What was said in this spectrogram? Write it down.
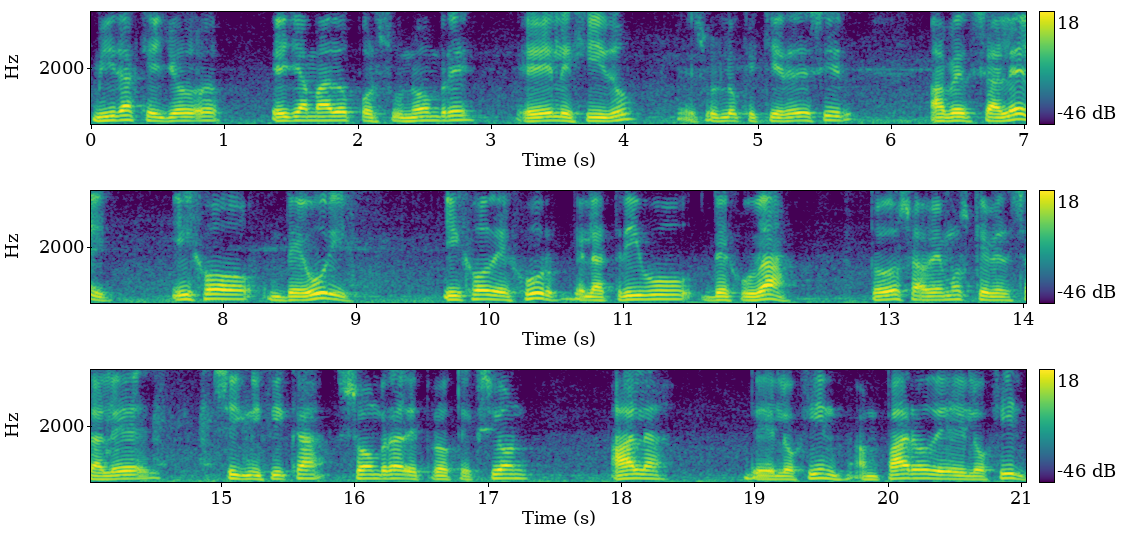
mira que yo he llamado por su nombre, he elegido, eso es lo que quiere decir, a Bezalel, hijo de Uri, hijo de Hur, de la tribu de Judá. Todos sabemos que Bezalel significa sombra de protección, ala de Elohim, amparo de Elohim.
